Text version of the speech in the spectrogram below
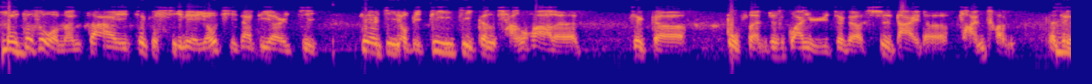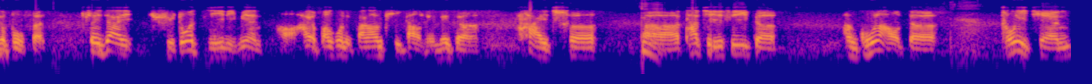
所以这是我们在这个系列，尤其在第二季，第二季又比第一季更强化了这个部分，就是关于这个世代的传承的这个部分。所以在许多集里面，哦，还有包括你刚刚提到的那个菜车，呃，它其实是一个很古老的，从以前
